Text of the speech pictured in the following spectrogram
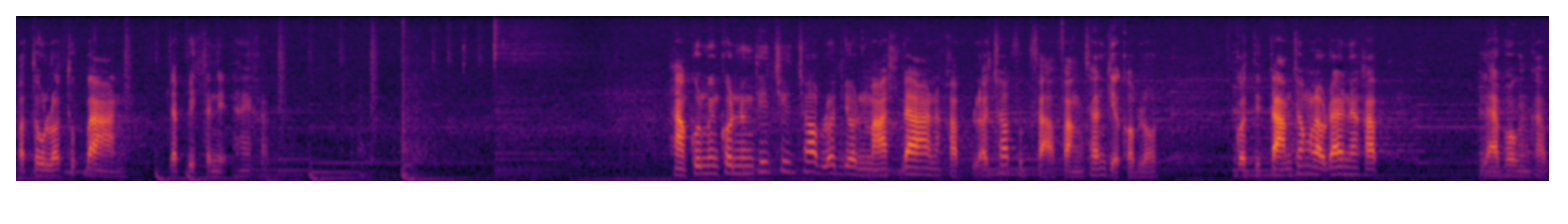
ประตูรถทุกบานจะปิดสนิทให้ครับ หากคุณเป็นคนหนึ่งที่ชื่นชอบรถยนต์ Mazda นะครับ แล้วชอบศึกษาฟังก์ชันเกี่ยวกับรถ กดติดตามช่องเราได้นะครับ แล้วพบกันครับ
